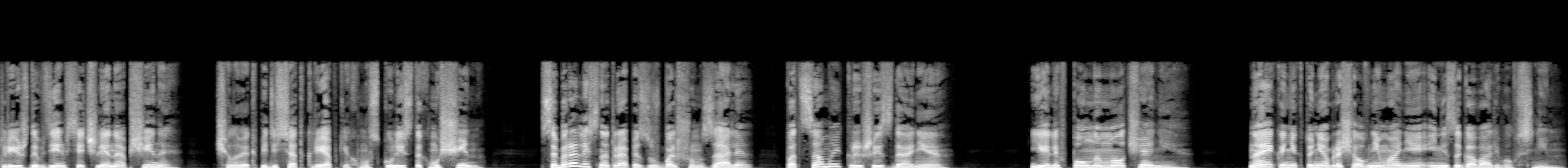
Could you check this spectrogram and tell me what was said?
Трижды в день все члены общины, человек 50 крепких, мускулистых мужчин, собирались на трапезу в большом зале под самой крышей здания. Ели в полном молчании. На Эйка никто не обращал внимания и не заговаривал с ним.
